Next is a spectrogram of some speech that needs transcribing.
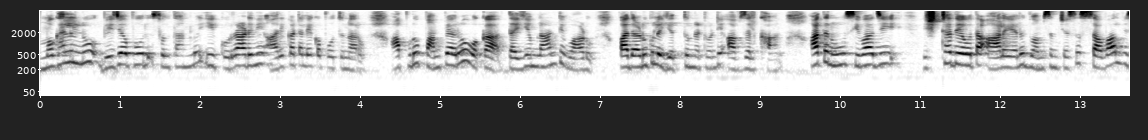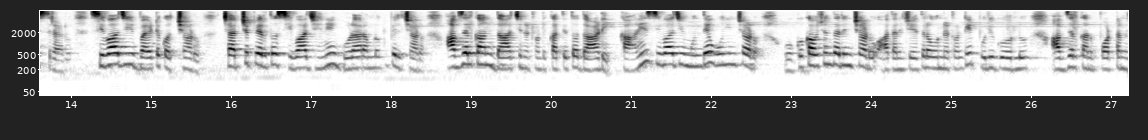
మొఘలులు బీజాపూర్ సుల్తాన్లు ఈ కుర్రాడిని అరికట్టలేకపోతున్నారు. అప్పుడు పంపారు ఒక దయ్యం లాంటి వాడు పది అడుగుల ఎత్తున్నటువంటి అఫ్జల్ ఖాన్. అతను శివాజీ ఇష్టదేవత ఆలయాలు ధ్వంసం చేస్తూ సవాల్ విసిరాడు. శివాజీ బయటకు వచ్చాడు చర్చ పేరుతో శివాజీని గుడారంలోకి పిలిచాడు. అఫ్జల్ ఖాన్ దాచినటువంటి కత్తితో దాడి కానీ శివాజీ ముందే ఊహించాడు. ఉక్కు కవచం ధరించాడు. అతని చేతిలో ఉన్నటువంటి పులిగోర్లు అఫ్జల్ ఖాన్ పొట్టను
